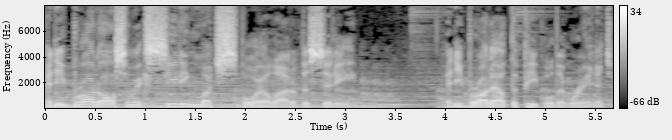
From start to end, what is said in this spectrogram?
And he brought also exceeding much spoil out of the city. And he brought out the people that were in it,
